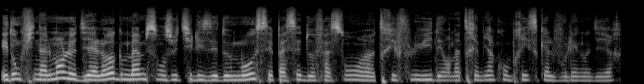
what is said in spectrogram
Et donc finalement, le dialogue, même sans utiliser de mots, s'est passé de façon euh, très fluide et on a très bien compris ce qu'elle voulait nous dire.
